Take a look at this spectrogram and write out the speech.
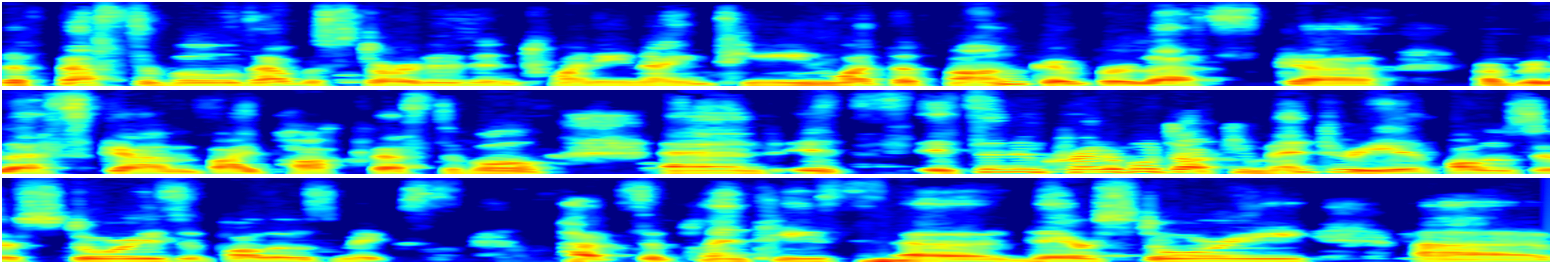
the festival that was started in 2019, What the Funk, a burlesque, uh, a burlesque um, BIPOC festival, and it's it's an incredible documentary. It follows their stories. It follows Mx. Pucks A'Plenty's uh, their story, uh,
